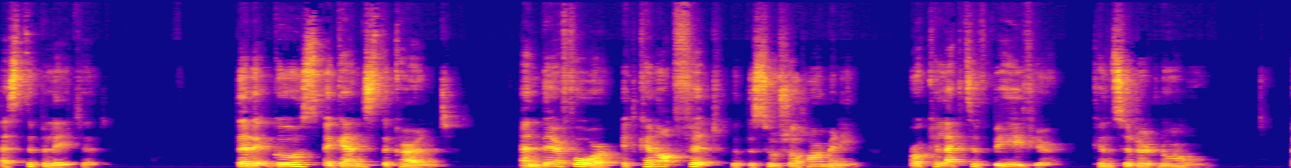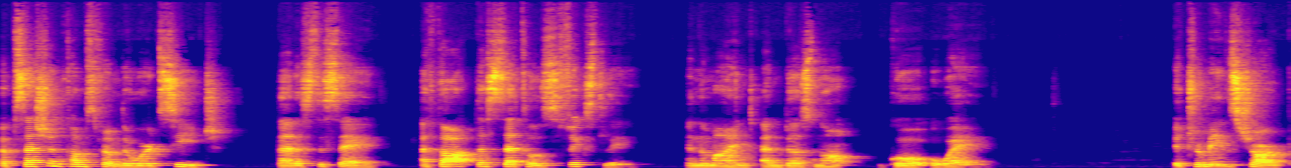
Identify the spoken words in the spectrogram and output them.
as stipulated, that it goes against the current, and therefore it cannot fit with the social harmony or collective behavior considered normal. Obsession comes from the word siege, that is to say, a thought that settles fixedly in the mind and does not go away. It remains sharp,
